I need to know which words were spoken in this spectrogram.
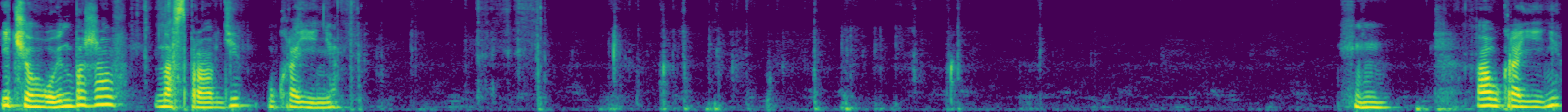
І чого він бажав насправді Україні? А Україні?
